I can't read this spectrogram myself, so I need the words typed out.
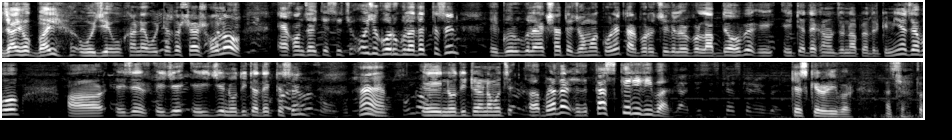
তো যাই হোক ভাই ওই যে ওখানে ওইটা তো শেষ হলো। এখন যাইতেছে ওই যে গরুগুলা দেখতেছেন এই গরুগুলো একসাথে জমা করে তারপর হচ্ছে এগুলোর উপর লাভ দেওয়া হবে। এইটা দেখানোর জন্য আপনাদেরকে নিয়ে যাব। আর এই যে এই যে এই যে নদীটা দেখতেছেন হ্যাঁ এই নদীটার নাম হচ্ছে ব্রাদার কাস্কেরি রিভার. কেসকের রিভার আচ্ছা তো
